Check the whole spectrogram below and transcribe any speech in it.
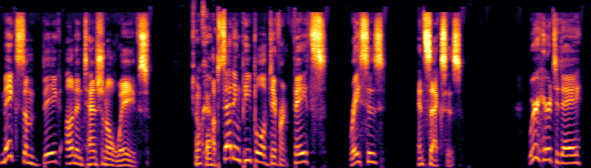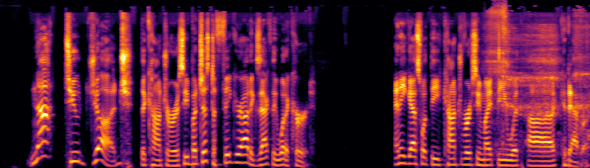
makes some big unintentional waves. Okay. upsetting people of different faiths, races, and sexes. We're here today not to judge the controversy, but just to figure out exactly what occurred. Any guess what the controversy might be with uh, Kadabra?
